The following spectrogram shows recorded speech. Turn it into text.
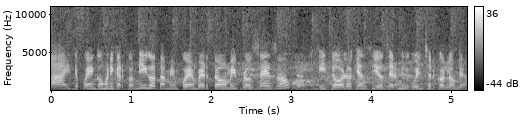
Ahí se pueden comunicar conmigo, también pueden ver todo mi proceso y todo lo que ha sido ser Miss Wincher Colombia.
